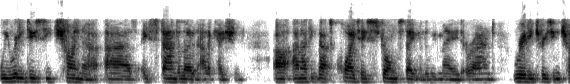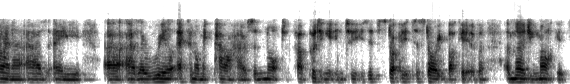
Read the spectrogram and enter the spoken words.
we really do see China as a standalone allocation. Uh, and I think that's quite a strong statement that we've made around really treating China as a uh, as a real economic powerhouse and not uh, putting it into its, its historic bucket of uh, emerging markets.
